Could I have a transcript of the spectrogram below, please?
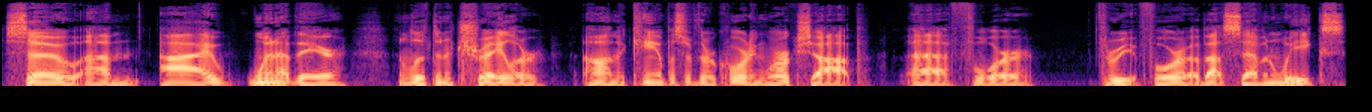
So um, I went up there and lived in a trailer on the campus of the recording workshop uh, for three for about seven weeks.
